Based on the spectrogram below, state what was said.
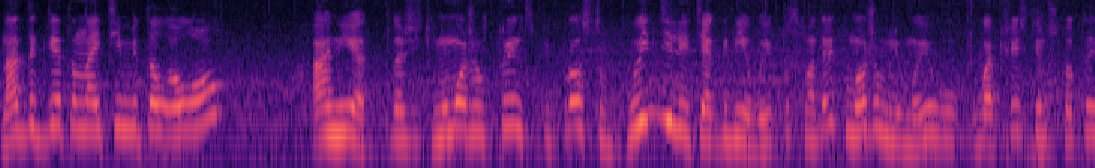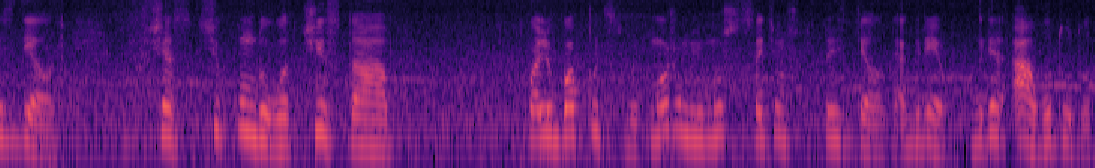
Надо где-то найти металлолом, а нет, подождите, мы можем, в принципе, просто выделить огниво и посмотреть, можем ли мы его вообще с ним что-то сделать. Сейчас, секунду, вот чисто полюбопытствовать, можем ли мы с этим что-то сделать. Огрев, где? А, вот тут вот.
